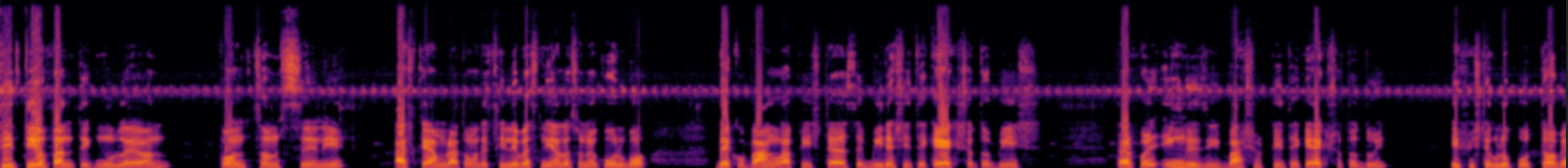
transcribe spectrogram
তৃতীয় প্রান্তিক মূল্যায়ন পঞ্চম শ্রেণি। আজকে আমরা তোমাদের সিলেবাস নিয়ে আলোচনা করব। দেখো, বাংলা পৃষ্ঠা আছে বিরাশি থেকে একশত বিশ, তারপরে ইংরেজি বাষট্টি থেকে একশত দুই। এই পৃষ্ঠাগুলো পড়তে হবে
